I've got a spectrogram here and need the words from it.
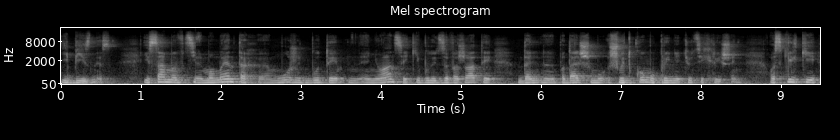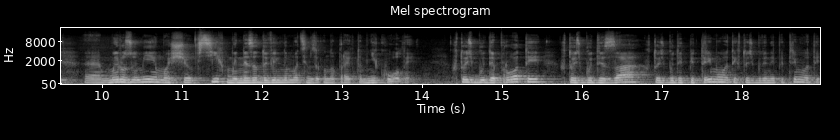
і бізнес. І саме в цих моментах можуть бути нюанси, які будуть заважати подальшому швидкому прийняттю цих рішень, оскільки ми розуміємо, що всіх ми не задовільнимо цим законопроектом ніколи. Хтось буде проти, хтось буде за, хтось буде підтримувати, хтось буде не підтримувати.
